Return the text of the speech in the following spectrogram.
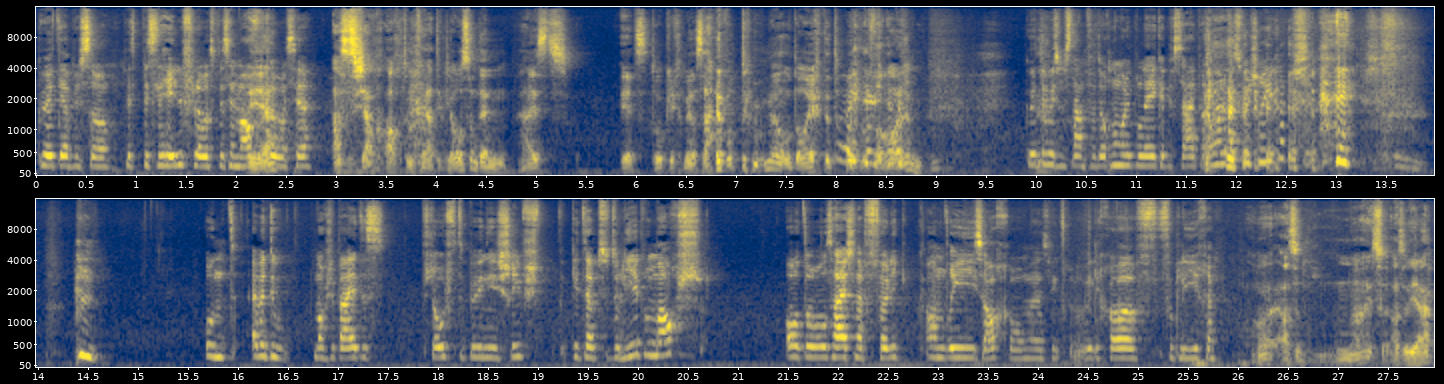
Gut, ja, bist so ein bisschen hilflos, ein bisschen machtlos, ja. Also es ist einfach Achtung, fertig, los und dann heisst es, jetzt drücke ich mir selber die Daumen und euch da oben vor allem. Gut, dann müssen wir uns dann doch nochmal überlegen, ob ich selber auch mal etwas schreiben Und eben, du machst ja beides, stehst auf der Bühne, schreibst, gibt es etwas, was du lieber machst? Oder sagst du einfach völlig andere Sachen, die man jetzt nicht wirklich kann vergleichen kann? Also, nein, so- also ja,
